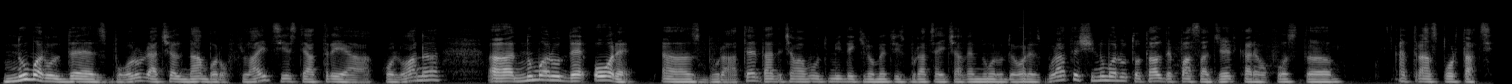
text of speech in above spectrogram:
numărul de zboruri, acel number of flights, este a treia coloană, uh, numărul de ore uh, zburate, da? deci am avut mii de kilometri zburați, aici avem numărul de ore zburate și numărul total de pasageri care au fost uh, transportați.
